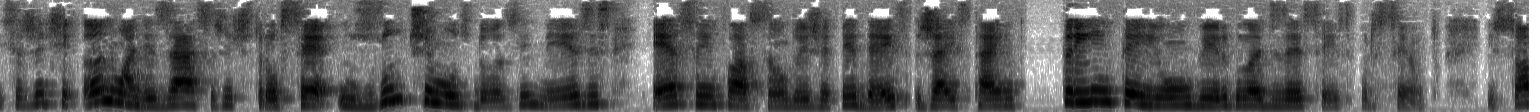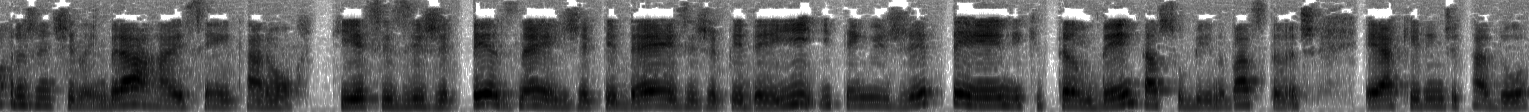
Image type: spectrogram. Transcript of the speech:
E se a gente anualizar, se a gente trouxer os últimos 12 meses, essa inflação do IGP-10 já está em 31,16%. E só para a gente lembrar, Raíssa e Carol, que esses IGPs, né, IGP-10, IGPDI e tem o IGPM, que também está subindo bastante, é aquele indicador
